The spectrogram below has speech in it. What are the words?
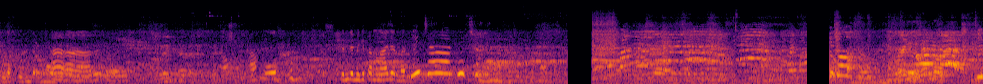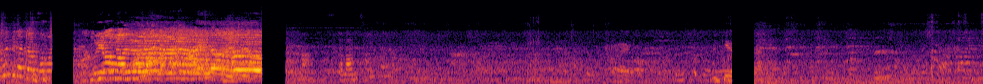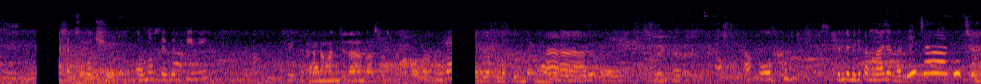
udah tunda Ah, mengajar. ah, betul. Aku dan demi kita mengajar, Mbak. Teacher, teacher. Almost 70 nih. Tapi ketahanan sekarang masuk. Udah udah tunda Ah, ah. Aku dan demi kita mengajar, Mbak. Teacher, teacher.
